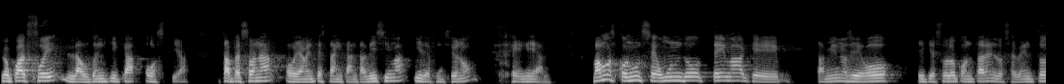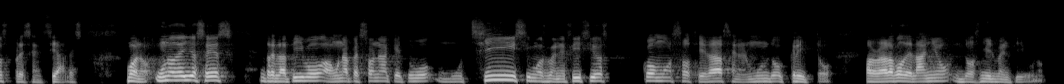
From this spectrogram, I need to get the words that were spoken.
lo cual fue la auténtica hostia. Esta persona obviamente está encantadísima y le funcionó genial. Vamos con un segundo tema que también nos llegó y que suelo contar en los eventos presenciales. Bueno, uno de ellos es relativo a una persona que tuvo muchísimos beneficios como sociedad en el mundo cripto a lo largo del año 2021.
